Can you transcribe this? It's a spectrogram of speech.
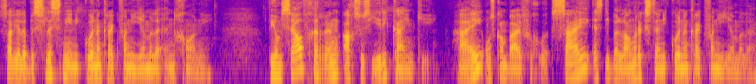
sal julle beslis nie in die koninkryk van die hemele ingaan nie. Wie homself gering ag soos hierdie kindjie, hy, ons kan byvoeg ook, sy is die belangrikste in die koninkryk van die hemele.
